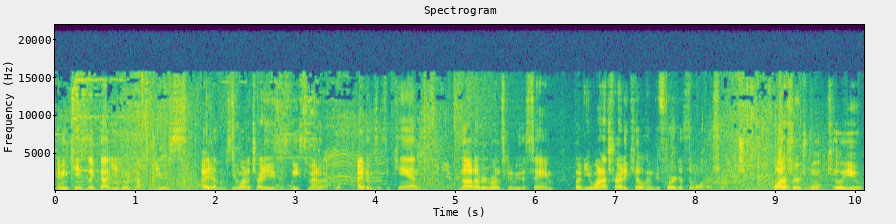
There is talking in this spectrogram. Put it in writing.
And in cases like that, you don't have to use items. You want to try to use as least amount of items as you can, not everyone's to be the same, but you want to try to kill him before he does the Water Surge. Water Surge won't kill you,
